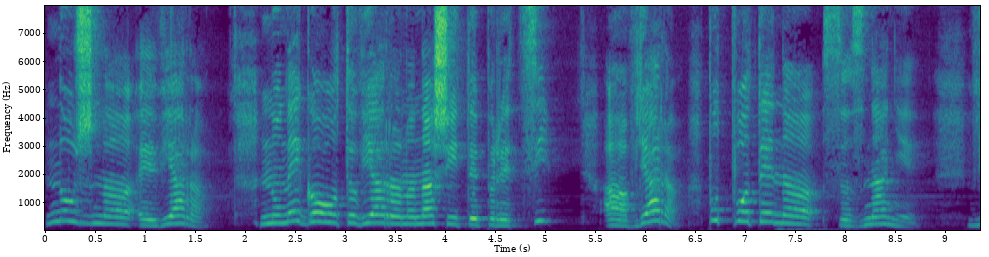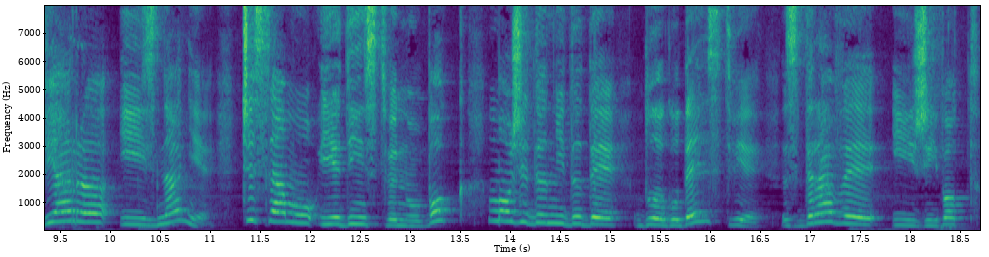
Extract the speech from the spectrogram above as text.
Нужна е вяра, но не голата вяра на нашите предци, а вяра, подплатена съзнание. Вяра и знание, че само единствено Бог може да ни даде благоденствие, здраве и живот.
